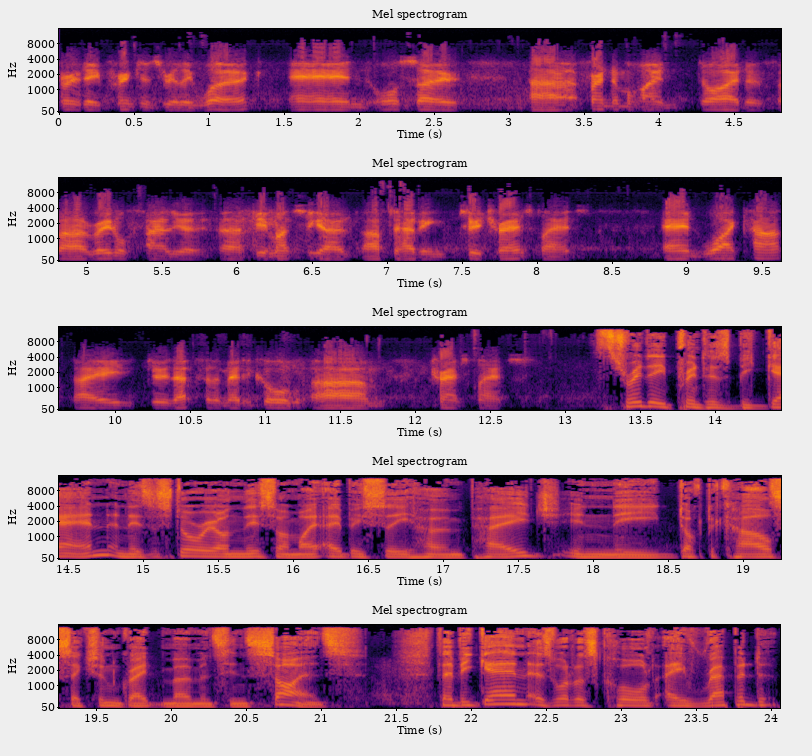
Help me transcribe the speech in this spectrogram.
3D printers really work, and also uh, a friend of mine died of uh, renal failure uh, a few months ago after having two transplants. And why can't they do that for the medical um, transplants? 3D printers began, and there's a story on this on my ABC homepage in the Dr. Karl section, Great Moments in Science. They began as what was called a rapid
